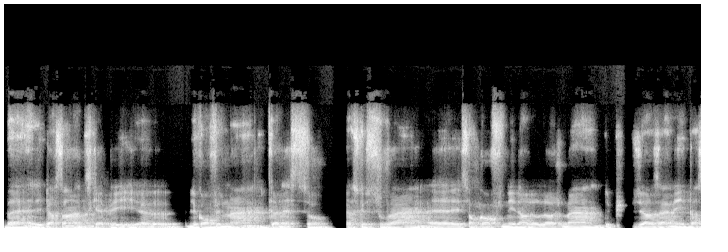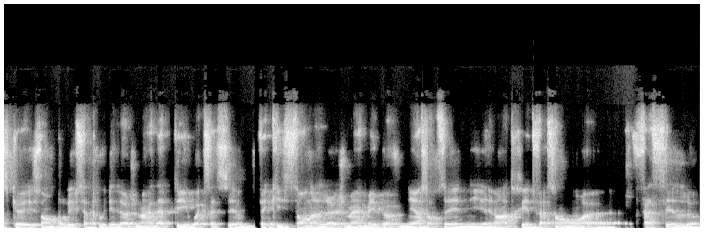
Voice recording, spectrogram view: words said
Ben, les personnes handicapées, euh, le confinement, ils connaissent ça. Parce que souvent, euh, ils sont confinés dans leur logement depuis plusieurs années parce qu'ils sont pour réussir à trouver des logements adaptés ou accessibles. Fait qu'ils sont dans le logement, mais ils peuvent ni en sortir ni rentrer de façon euh, facile.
